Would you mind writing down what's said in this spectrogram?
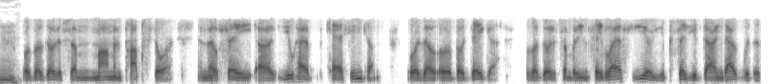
Mm. Or they'll go to some mom and pop store and they'll say, uh, "You have cash income," or they'll or a bodega. They'll go to somebody and say, "Last year you said you dined out with this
